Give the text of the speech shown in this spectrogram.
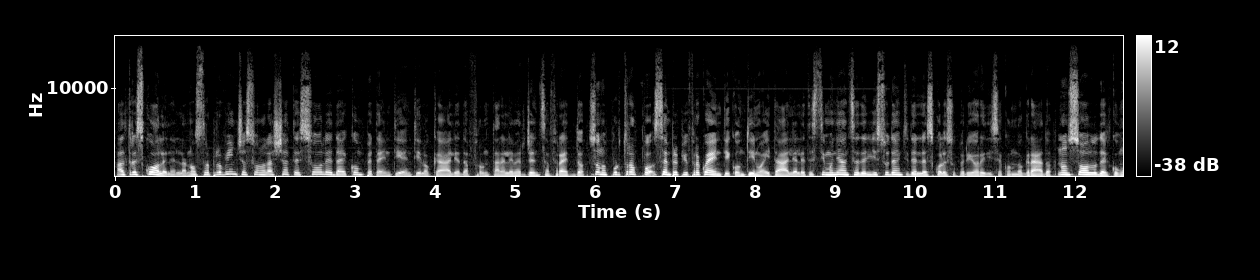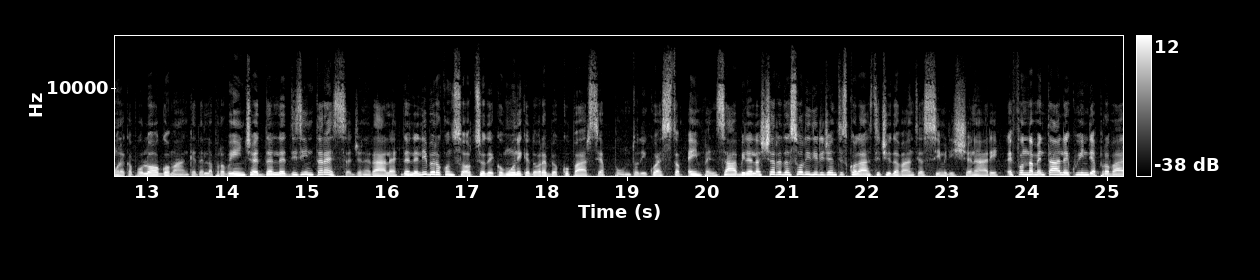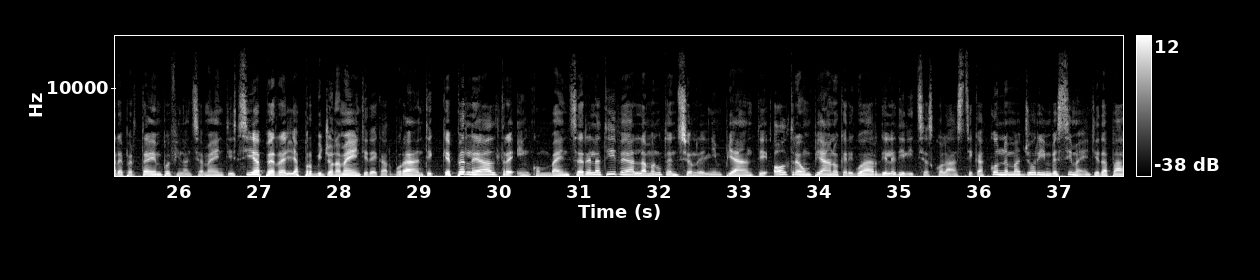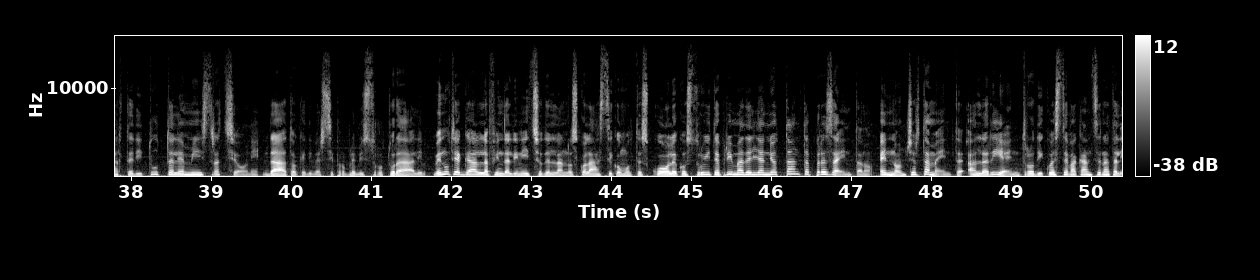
Altre scuole nella nostra provincia sono lasciate sole dai competenti enti locali ad affrontare l'emergenza freddo. Sono purtroppo sempre più frequenti, continua Italia, le testimonianze degli studenti delle scuole superiori di secondo grado, non solo del comune capoluogo ma anche della provincia e del disinteresse generale del libero consorzio dei comuni che dovrebbe occuparsi appunto di questo. È impensabile inaccettabile lasciare da soli i dirigenti scolastici davanti a simili scenari. È fondamentale quindi approvare per tempo i finanziamenti sia per gli approvvigionamenti dei carburanti che per le altre incombenze relative alla manutenzione degli impianti, oltre a un piano che riguardi l'edilizia scolastica, con maggiori investimenti da parte di tutte le amministrazioni, dato che diversi problemi strutturali venuti a galla fin dall'inizio dell'anno scolastico molte scuole costruite prima degli anni Ottanta presentano, e non certamente al rientro di queste vacanze natalizie.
